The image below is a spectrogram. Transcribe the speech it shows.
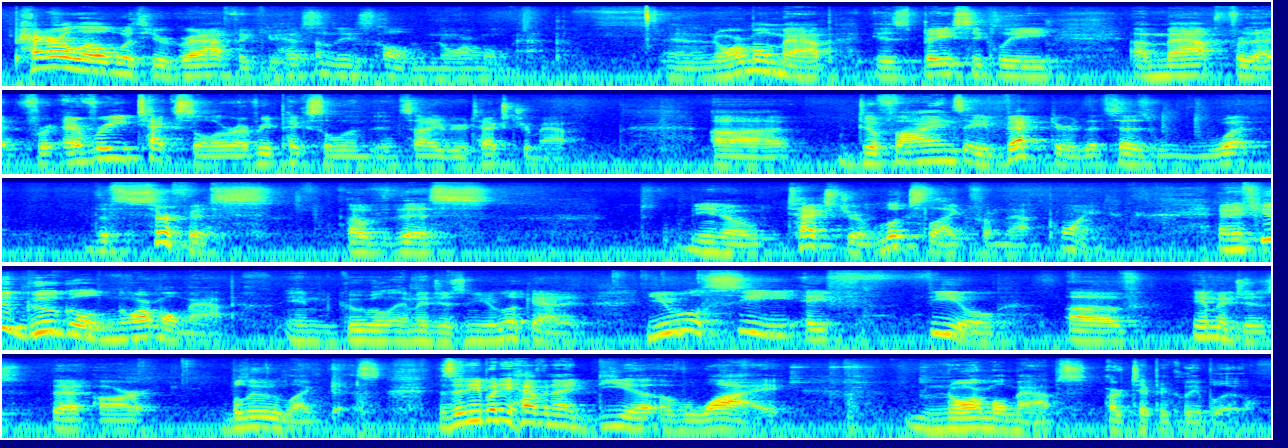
Parallel with your graphic, you have something that's called a normal map. And a normal map is basically a map for that for every texel or every pixel in, inside of your texture map. Uh, defines a vector that says what the surface of this you know texture looks like from that point. And if you Google normal map in Google Images and you look at it, you will see a field of images that are blue like this. Does anybody have an idea of why normal maps are typically blue?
